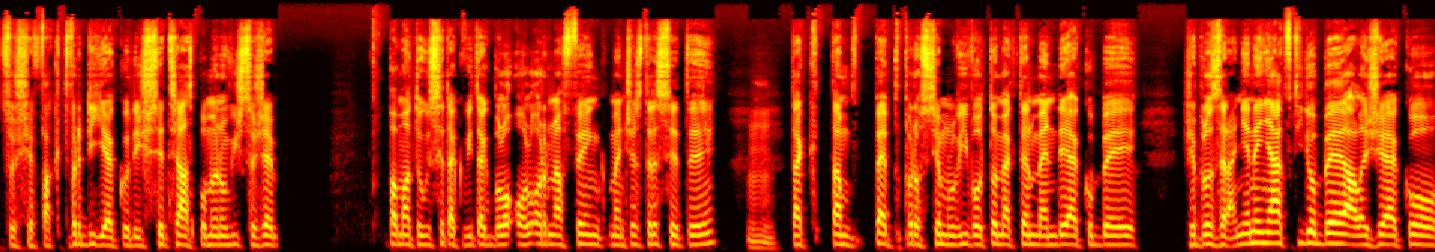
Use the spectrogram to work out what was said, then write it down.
Což je fakt tvrdý, jako když si třeba vzpomenu, víš co, že pamatuju si takový, tak bylo All or Nothing Manchester City, Mhm. tak tam Pep prostě mluví o tom, jak ten Mendy jakoby, že byl zraněný nějak v té době, ale že jako,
